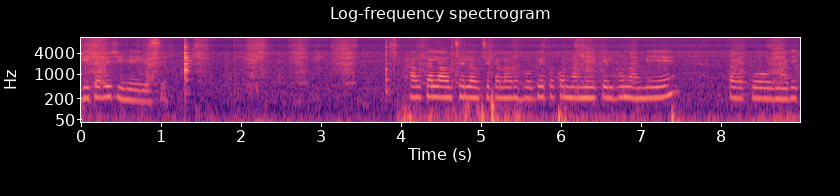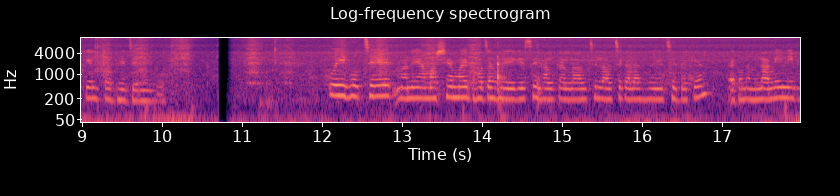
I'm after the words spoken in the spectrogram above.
ঘিটা বেশি হয়ে গেছে। হালকা লালচে লালচে কালার হবে, তখন নামিয়ে ফেলব, নামিয়ে তারপর নারিকেলটা ভেজে নেব। তো এই হচ্ছে মানে আমার সেমাই ভাজা হয়ে গেছে, হালকা লালচে লালচে কালার হয়েছে, দেখেন। এখন আমি নামিয়ে নিব।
